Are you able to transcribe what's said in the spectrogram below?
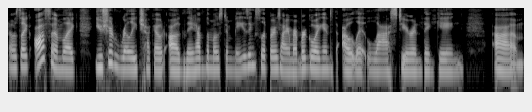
I was like, awesome. Like you should really check out UGG. They have the most amazing slippers. I remember going into the outlet last year and thinking, um,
